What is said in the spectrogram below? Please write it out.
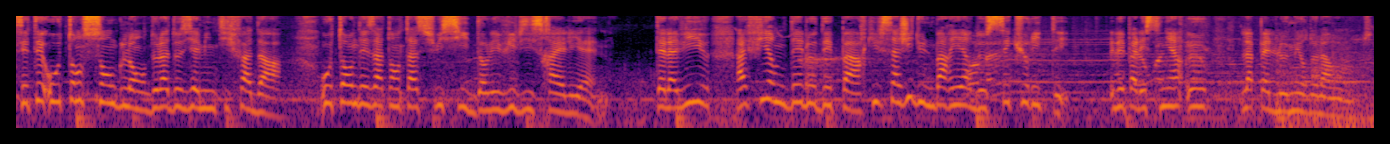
C'était au temps sanglant de la deuxième intifada, au temps des attentats suicides dans les villes israéliennes. Tel Aviv affirme dès le départ qu'il s'agit d'une barrière de sécurité. Les Palestiniens, eux, l'appellent le mur de la honte.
